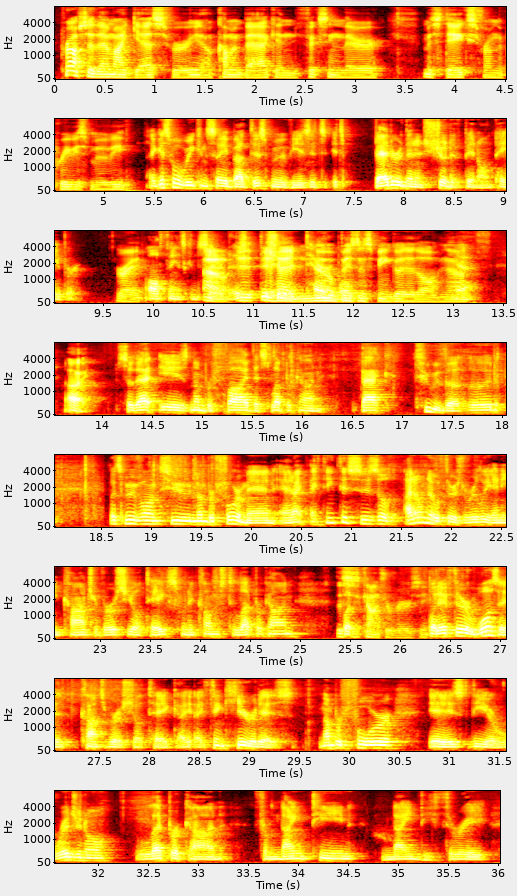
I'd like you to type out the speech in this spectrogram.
props to them, I guess, for you know coming back and fixing their mistakes from the previous movie. I guess what we can say about this movie is it's it's better than it should have been on paper. Right. All things considered, Oh, this, it, this it had no business being good at all. No. Yeah. All right. So that is number five. That's Leprechaun Back to the Hood. Let's move on to number four, man. And I, I think this is, a, I don't know if there's really any controversial takes when it comes to Leprechaun, This But- is controversy. but if there was a controversial take, I, I think here it is. Number four is the original Leprechaun from 1993.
